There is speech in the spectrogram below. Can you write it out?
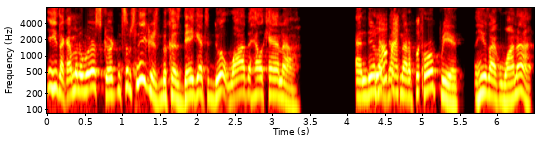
He's like, I'm going to wear a skirt and some sneakers because they get to do it. Why the hell can't I? And they're like, No, that's not appropriate. And he was like, why not?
